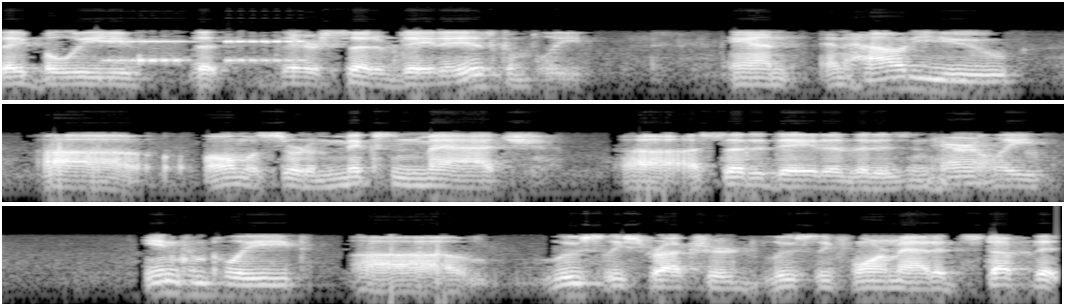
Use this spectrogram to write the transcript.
they believe that their set of data is complete. And, and how do you uh, almost sort of mix and match uh, a set of data that is inherently incomplete, uh, loosely structured, loosely formatted, stuff that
